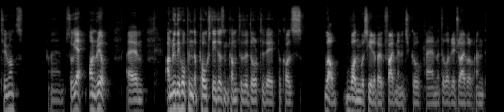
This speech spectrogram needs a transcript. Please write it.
two months. Um, so yeah, unreal. Um, I'm really hoping that Posty doesn't come to the door today because, well, one was here about five minutes ago, um, a delivery driver, and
